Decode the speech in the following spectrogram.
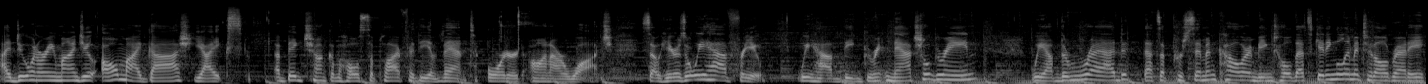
I do wanna remind you, oh my gosh, yikes. A big chunk of the whole supply for the event ordered on our watch. So here's what we have for you. We have the green, natural green, we have the red, that's a persimmon color. I'm being told that's getting limited already.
